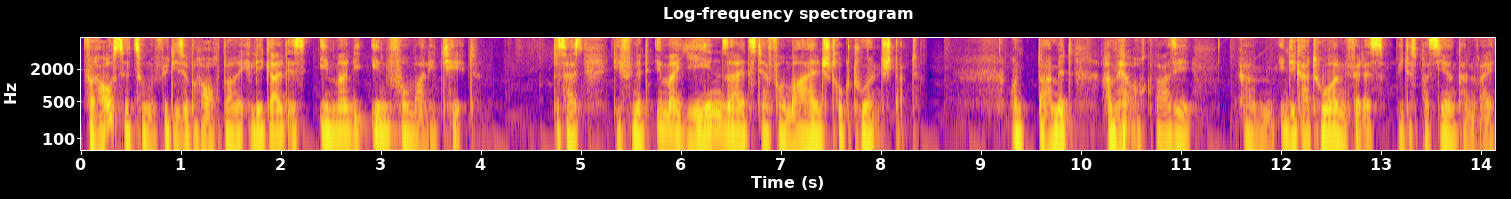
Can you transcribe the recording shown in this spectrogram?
Voraussetzung für diese brauchbare Illegalität ist immer die Informalität. Das heißt, die findet immer jenseits der formalen Strukturen statt. Und damit haben wir auch quasi ähm, Indikatoren für das, wie das passieren kann, weil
